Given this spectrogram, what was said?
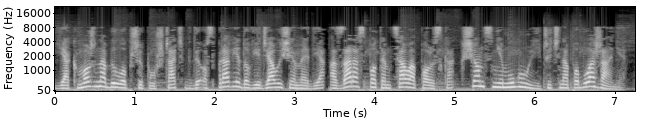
Jak można było przypuszczać, gdy o sprawie dowiedziały się media, a zaraz potem cała Polska, ksiądz nie mógł liczyć na pobłażanie.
